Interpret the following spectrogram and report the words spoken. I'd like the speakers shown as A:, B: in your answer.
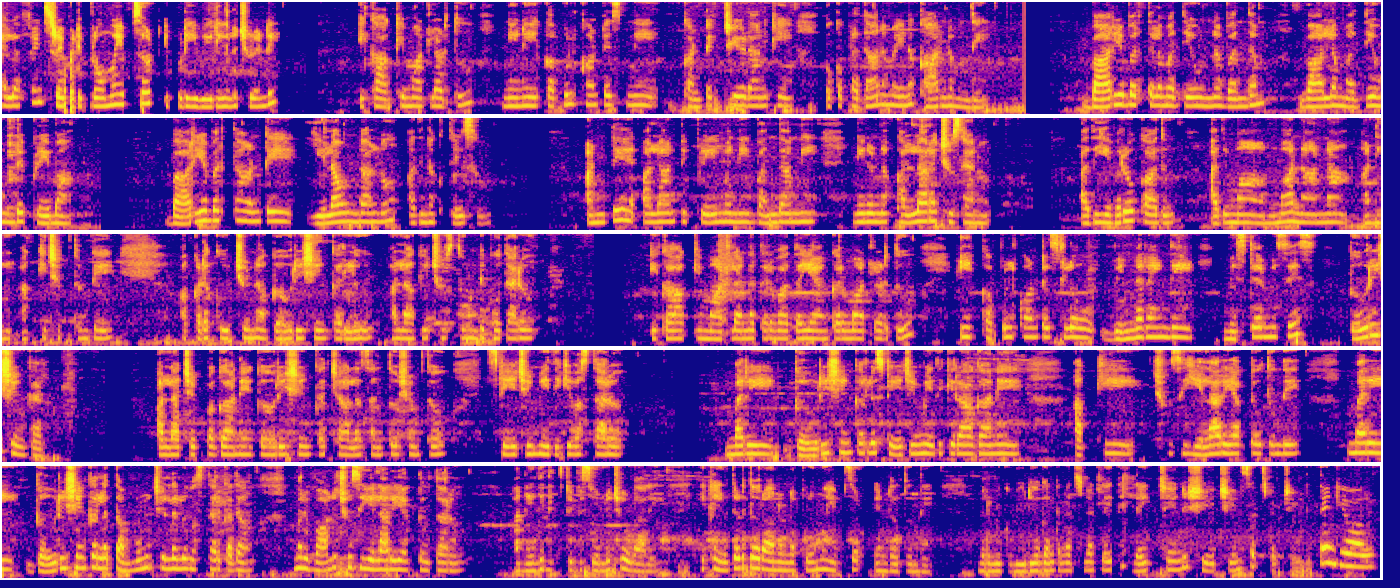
A: Hello friends రేపటి promo episode. ఇప్పుడు ఈ వీడియోలో చూడండి. ఇక అక్కి మాట్లాడుతూ నేను ఈ కపుల్ కాంటెస్ట్ని కంటెక్ట్ చేయడానికి ఒక ప్రధానమైన కారణం ఉంది. భార్యాభర్తల మధ్య ఉన్న బంధం వాళ్ళ మధ్య ఉండే ప్రేమ. భార్యాభర్త అంటే ఎలా ఉండాలనో అది నాకు తెలుసు. అంటే అలాంటి ప్రేమని బంధాన్ని నేను నా కళ్ళారా చూశాను. అది ఎవరో కాదు అది మా అమ్మ నాన్న అని అక్కి చెప్తుంటే అక్కడ కూర్చున్న గౌరీ శంకర్లు అలాగే చూస్తూ ఉండిపోతారు. ఇక అక్కి మాట్లాడిన తర్వాత యాంకర్ మాట్లాడుతూ ఈ కపుల్ కాంటెస్ట్లో విన్నర్ అయింది మిస్టర్ మిసెస్ గౌరీ శంకర్ అలా చెప్పగానే గౌరీ శంకర్ చాలా సంతోషంతో స్టేజీ మీదికి వస్తారు. మరి గౌరీ శంకర్లు స్టేజీ మీదికి రాగానే అక్కి చూసి ఎలా రియాక్ట్ అవుతుంది? మరి గౌరీ శంకర్ల తమ్ముళ్ళు చెల్లెలు వస్తారు కదా మరి వాళ్ళు చూసి ఎలా రియాక్ట్ అవుతారు అనేది నెక్స్ట్ ఎపిసోడ్లో చూడాలి. ఇక ఇంతటితో రానున్న ప్రోమో ఎపిసోడ్ ఎండ్ అవుతుంది. మరి మీకు వీడియో కనుక నచ్చినట్లయితే లైక్ చేయండి షేర్ చేయండి సబ్స్క్రైబ్ చేయండి. Thank you all.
